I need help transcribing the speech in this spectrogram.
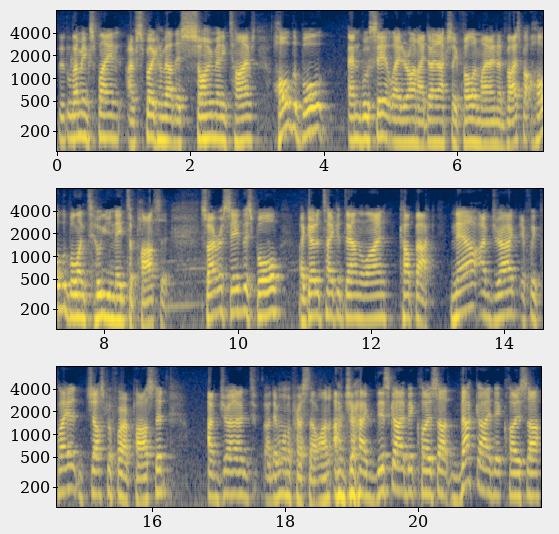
let me explain. I've spoken about this so many times. Hold the ball, and we'll see it later on. I don't actually follow my own advice, but hold the ball until you need to pass it. So I receive this ball, I go to take it down the line, cut back. Now I've dragged, if we play it just before I passed it, I've dragged, I didn't want to press that one, I've dragged this guy a bit closer, that guy a bit closer,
